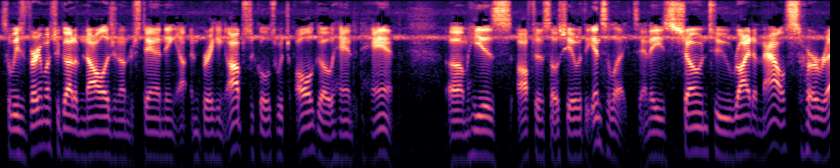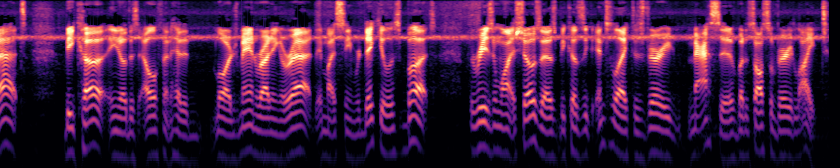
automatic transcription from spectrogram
So he's very much a god of knowledge and understanding and breaking obstacles, which all go hand in hand. Um, he is often associated with the intellect, and he's shown to ride a mouse or a rat because you know this elephant-headed large man riding a rat. It might seem ridiculous, but the reason why it shows that is because the intellect is very massive, but it's also very light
